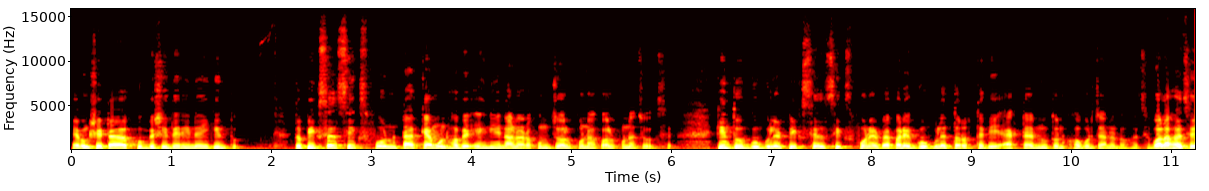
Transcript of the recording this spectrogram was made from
এবং সেটা খুব বেশি দেরি নেই কিন্তু। তো পিক্সেল সিক্স ফোনটা কেমন হবে এই নিয়ে নানা রকম জল্পনা কল্পনা চলছে। কিন্তু গুগলের পিক্সেল সিক্স ফোনের ব্যাপারে গুগলের তরফ থেকে একটা নতুন খবর জানানো হয়েছে। বলা হয়েছে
